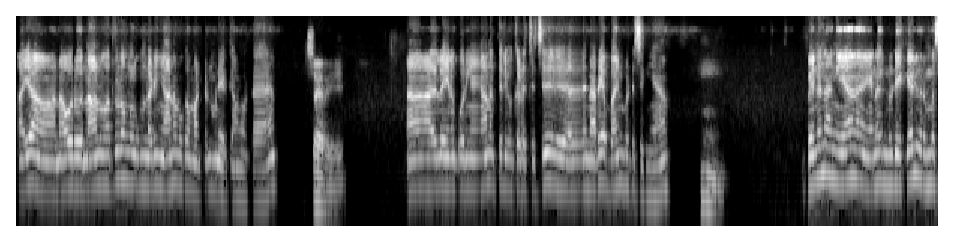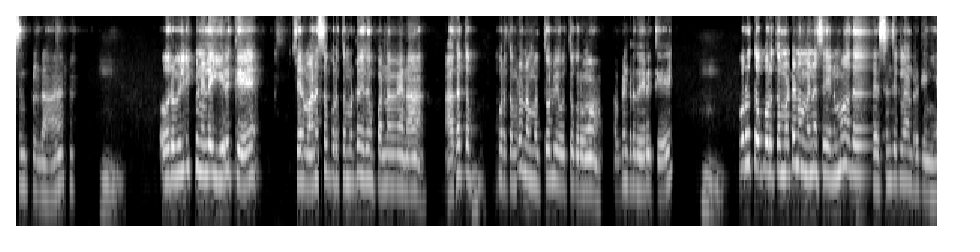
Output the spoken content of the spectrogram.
ஐயா நான் ஒரு நாலு வருடம் உங்களுக்கு முன்னாடி ஞான முகம் அட்டன் பண்ணியிருக்கேன் உங்கள்கிட்ட சரி. ஆஹ் அதுல எனக்கு ஒரு ஞான தெளிவு கிடைச்சிச்சு. அது நிறைய பயன்பட்டுச்சுங்க ம். இப்ப என்னன்னாங்கய்யா எனக்கு என்னுடைய கேள்வி ரொம்ப சிம்பிள் தான். ம். ஒரு விழிப்பு நிலை இருக்கு. சரி மனசை பொறுத்த மட்டும் எதுவும் பண்ண வேணாம். அகத்தை பொறுத்த மட்டும் நம்ம தோல்வியை ஒத்துக்குருவோம் அப்படின்றது இருக்கு. புறத்தை பொறுத்த மட்டும் நம்ம என்ன செய்யணுமோ அதை செஞ்சுக்கலாம்னு இருக்கீங்க.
